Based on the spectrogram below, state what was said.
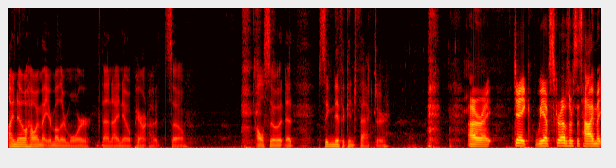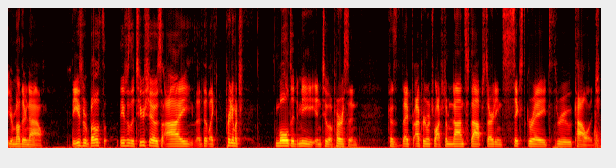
I know How I Met Your Mother more than I know Parenthood, so also a, a significant factor. All right, Jake, we have Scrubs versus How I Met Your Mother now. These were both these were the two shows I that like pretty much molded me into a person because I, I pretty much watched them nonstop starting sixth grade through college.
